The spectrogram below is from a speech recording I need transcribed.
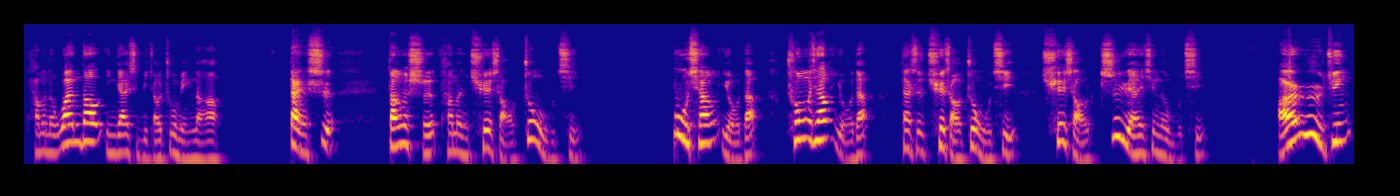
他们的弯刀应该是比较著名的啊，但是当时他们缺少重武器，步枪有的，冲锋枪有的，但是缺少重武器，缺少支援性的武器。而日军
